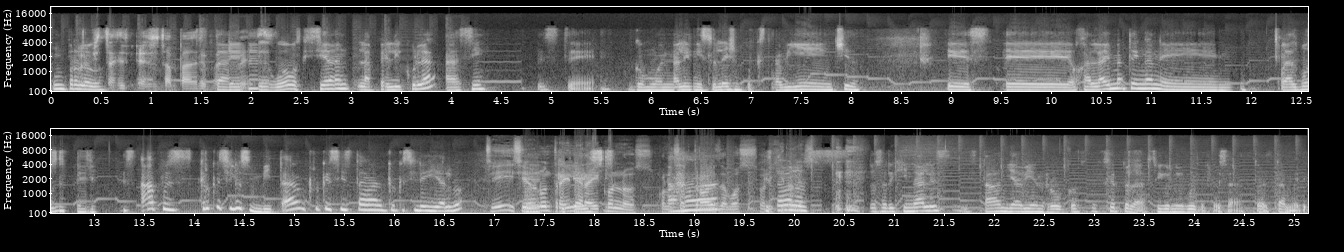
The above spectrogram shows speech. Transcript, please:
un prólogo. Está- eso está padre para veas. huevos que hicieran la película así. Este, como en Alien Isolation, porque está bien chido. Este, ojalá y mantengan eh, las voces principales. Ah, pues creo que sí los invitaron, creo que sí estaban, creo que sí leí algo. Sí, hicieron Eh, un trailer que ahí con los, con los Ajá, actores de voz Estaban originales. los, los originales, y estaban ya bien rucos, excepto la Sigourney Weaver, esa toda está medio.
